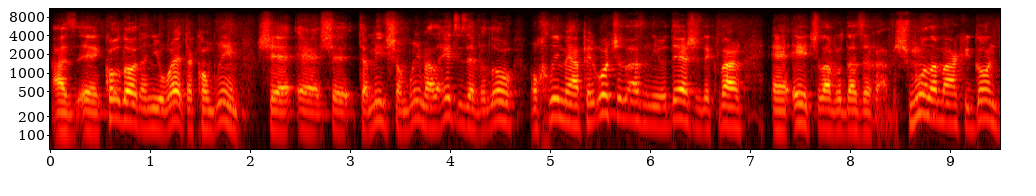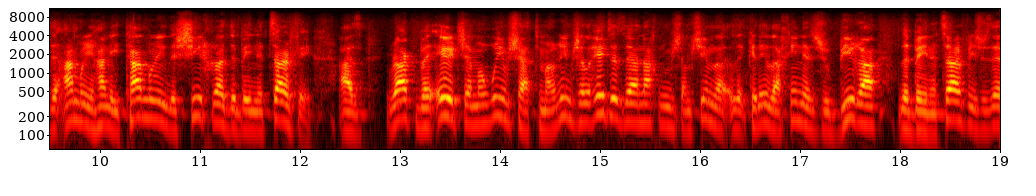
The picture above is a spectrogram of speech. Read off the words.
אז אה, כל עוד אני רואה את הכומרים ש, שתמיד שומרים על העץ הזה ולא אוכלים מהפירות שלו, אז אני יודע שזה כבר עץ של עבודה זרה. ושמואל אמר כגון דאמרי הני תמרי לשיחרא דבין צרפי. אז רק בעץ שהם אומרים שהתמרים של העץ הזה אנחנו משתמשים כדי להכין איזושהי בירה לבין הצרפי, שזה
